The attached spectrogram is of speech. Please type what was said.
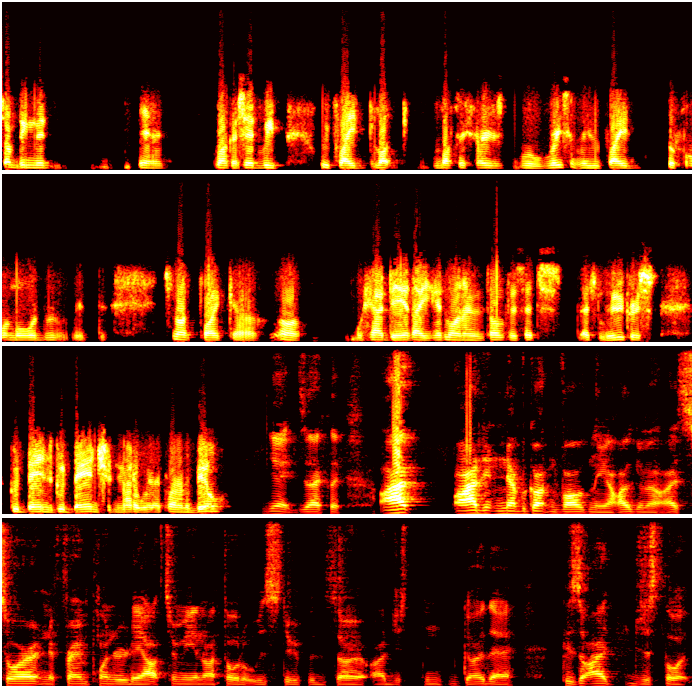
something that you know, like I said, we we played lot, lots of shows. Well, recently we played before Lord. It, it's not like uh, oh, how dare they headline over the top of us? That's that's ludicrous. Good bands, good bands shouldn't matter where they play on the bill. Yeah, exactly. I I didn't never got involved in the argument. I saw it and a friend pointed it out to me, and I thought it was stupid, so I just didn't go there because I just thought,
